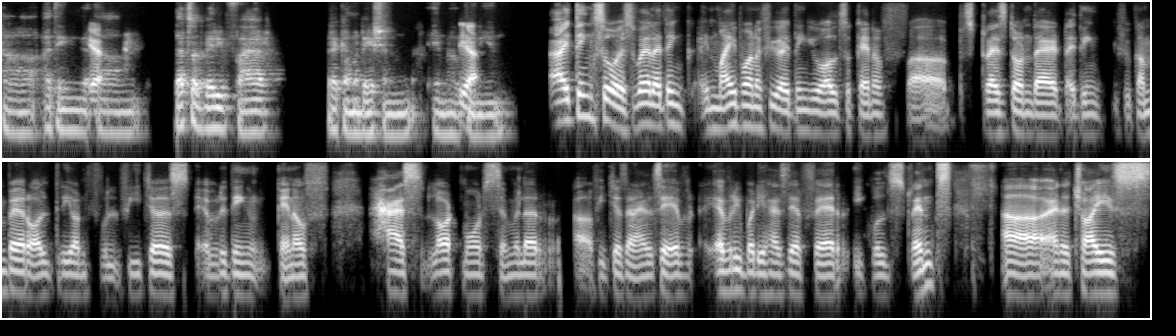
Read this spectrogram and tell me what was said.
Uh, I think yeah. um, that's a very fair recommendation in my yeah. opinion. I think so as well. I think, in my point of view, I think you also kind of uh, stressed on that. I think if you compare all three on full features, everything kind of has a lot more similar uh, features and i'll say ev- everybody has their fair equal strengths uh, and the choice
